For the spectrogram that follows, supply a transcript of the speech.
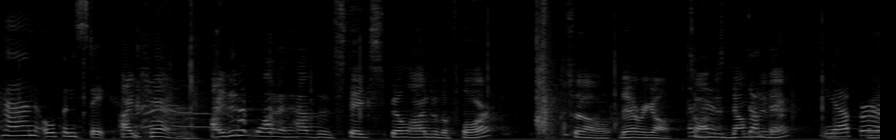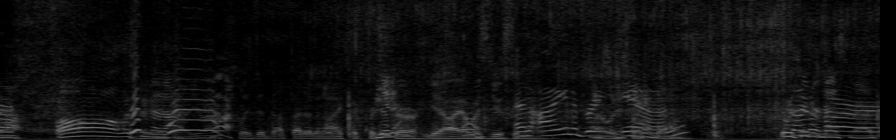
can open steak? I can't. I didn't want to have the steak spill onto the floor. So there we go. So And I'm just dumping dump it in. Yepper. Yeah. Oh, listen to that. You actually did that better than I could, for Did I? sure. Yeah, I always use the And. I'm gonna bring in some of our man.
